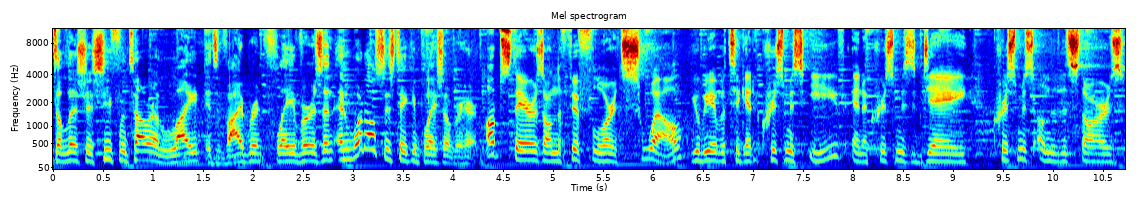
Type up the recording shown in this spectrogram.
Delicious seafood tower, light, it's vibrant flavors. And, and what else is taking place over here? Upstairs on the fifth floor, it's Swell. You'll be able to get a Christmas Eve and a Christmas Day, Christmas Under the Stars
